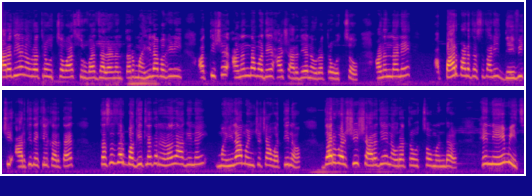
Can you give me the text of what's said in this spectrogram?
शारदीय नवरात्र उत्सवात सुरुवात झाल्यानंतर महिला भगिनी अतिशय आनंदामध्ये हा शारदीय नवरात्र उत्सव आनंदाने पार पाडत असतात आणि देवीची आरती देखील करतायत. तसं जर बघितलं तर रणरागिणी महिला मंचच्या वतीनं दरवर्षी शारदीय नवरात्र उत्सव मंडळ हे नेहमीच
